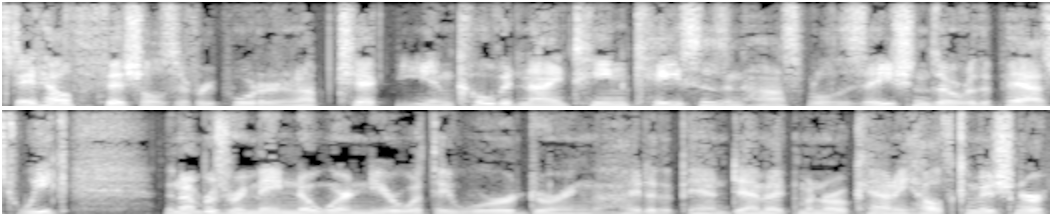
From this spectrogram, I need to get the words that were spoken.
State health officials have reported an uptick in COVID 19 cases and hospitalizations over the past week. The numbers remain nowhere near what they were during the height of the pandemic. Monroe County Health Commissioner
